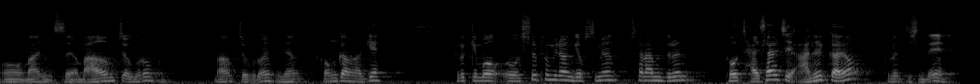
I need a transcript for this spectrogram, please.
어, 많이 있어요. 마음적으로 뭐, 마음적으로 그냥 건강하게 그렇게 뭐 어, 슬픔이라는 게 없으면 사람들은 더 잘 살지 않을까요? 그런 뜻인데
